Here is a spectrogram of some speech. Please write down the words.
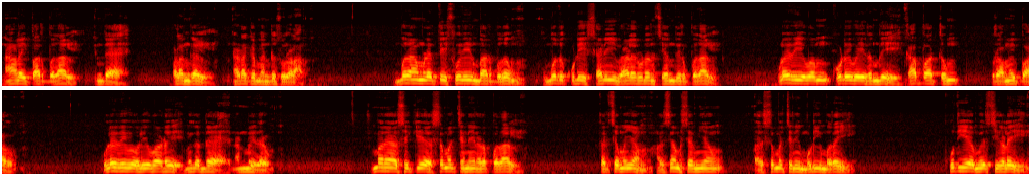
நாளை பார்ப்பதால் இந்த பலன்கள் நடக்கும் என்று சொல்லலாம். ஒன்பதாம் இடத்தை சூரியன் பார்ப்பதும் ஒன்பது கூடி சனி வேளருடன் சேர்ந்து இருப்பதால் குலதெய்வம் கூடவே இருந்து காப்பாற்றும் ஒரு அமைப்பாகும். குலதெய்வ வழிபாடு மிகுந்த நன்மை தரும். சிம்மராசிக்கு அஷ்டமச்சனி நடப்பதால் தற்சமயம் அசம் சமயம் அஷ்டமச்சனி முடியும் வரை புதிய முயற்சிகளை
